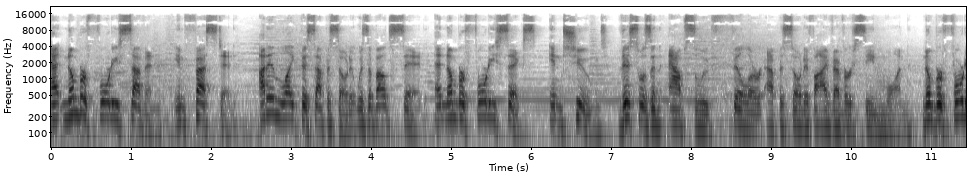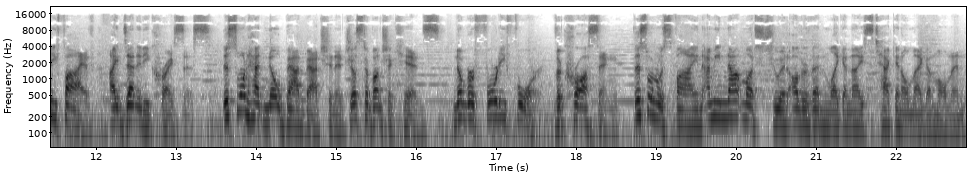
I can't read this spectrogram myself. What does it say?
At number 47, Infested. I didn't like this episode. It was about Cid. At number 46, Entombed. This was an absolute filler episode if I've ever seen one. Number 45, Identity Crisis. This one had no Bad Batch in it, just a bunch of kids. Number 44, The Crossing. This one was fine. I mean, not much to it other than like a nice and Omega moment.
